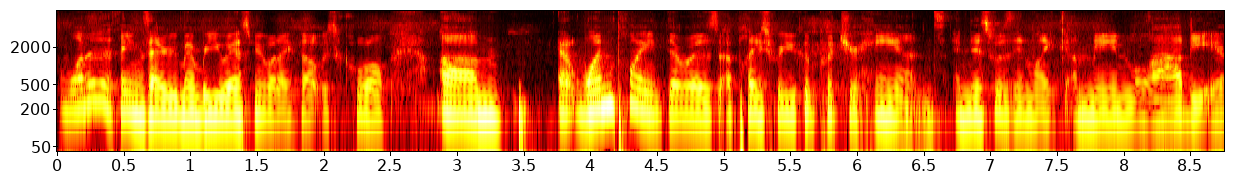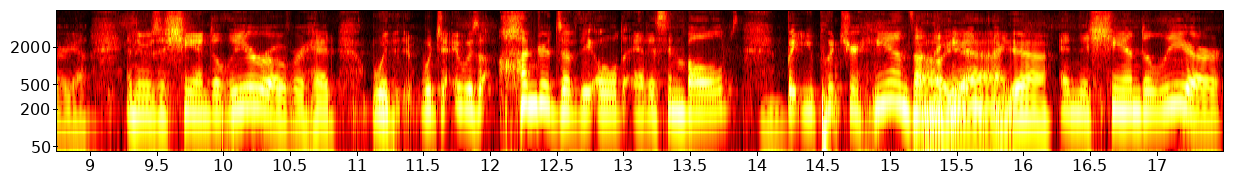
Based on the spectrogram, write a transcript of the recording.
One of the things I remember you asked me what I thought was cool. Um, at one point, there was a place where you could put your hands, and this was in like a main lobby area, and there was a chandelier overhead with which it was hundreds of the old Edison bulbs, but you put your hands on Oh, the yeah, hand thing, yeah. and the chandelier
